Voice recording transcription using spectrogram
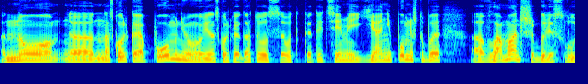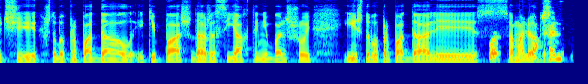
Но, э, насколько я помню и насколько я готовился вот к этой теме, я не помню, чтобы а, в Ла-Манше были случаи, чтобы пропадал экипаж даже с яхты небольшой, и чтобы пропадали вот самолеты. Абсолютно,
